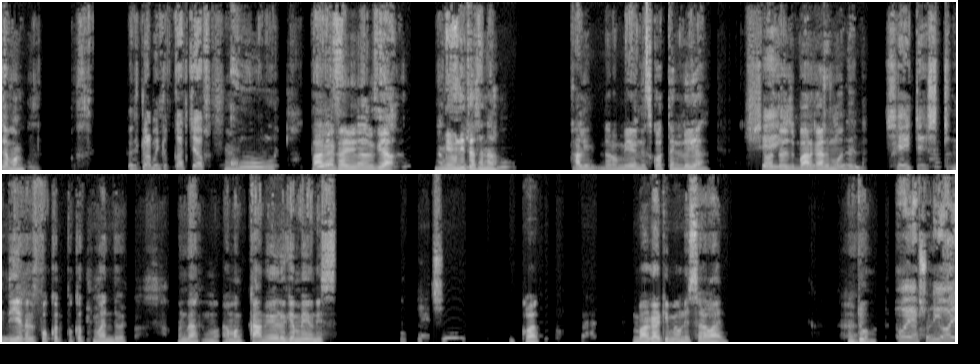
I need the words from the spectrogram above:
যেমন? একটু আমি একটু কাঁচা বাঙালি খাই গিয়া মেয়নিজ আছে না? খালি ধরো মেয়নিজ করতেন লইয়া বার্গারের মধ্যে সেই টেস্ট দিয়ে খালি পকত পকত মার দেবে। মানে আমার কামি হইল গিয়া বার্গার কি মেয়নিজ ছাড়া হয় কিন্তু হয় আসলেই হয়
